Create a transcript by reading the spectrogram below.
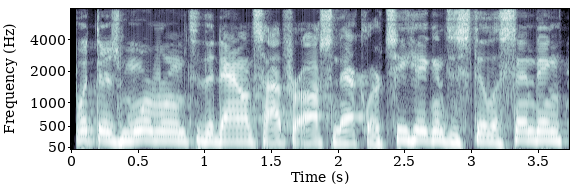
but there's more room to the downside for Austin Ekeler. Tee Higgins is still ascending.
